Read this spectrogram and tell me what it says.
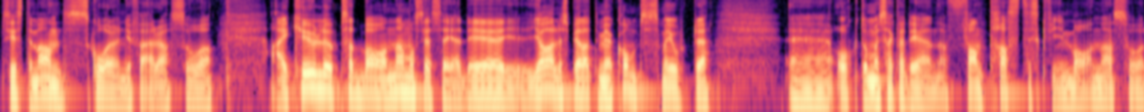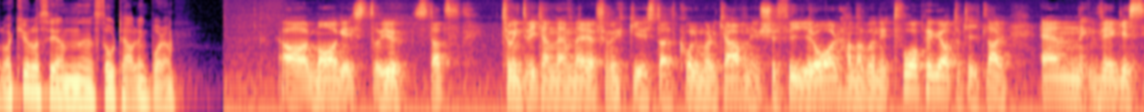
sista man score ungefär. Så ja, kul uppsatt bana måste jag säga. Det jag har aldrig spelat det, men jag har kompisar som har gjort det. Eh, och de har sagt att det är en fantastiskt fin bana. Så det var kul att se en stor tävling på den. Ja, magiskt. Och just att tror inte vi kan nämna det för mycket just att Colin Morikawa är 24 år, han har vunnit två PGA-titlar, en VGC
